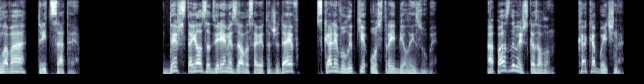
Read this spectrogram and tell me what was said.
Глава 30. Дэш стоял за дверями зала Совета джедаев, скаля в улыбке острые белые зубы. «Опаздываешь», — сказал он. «Как обычно».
